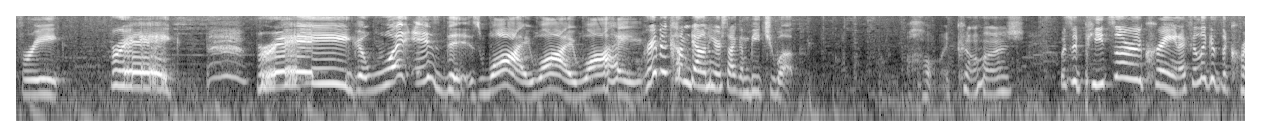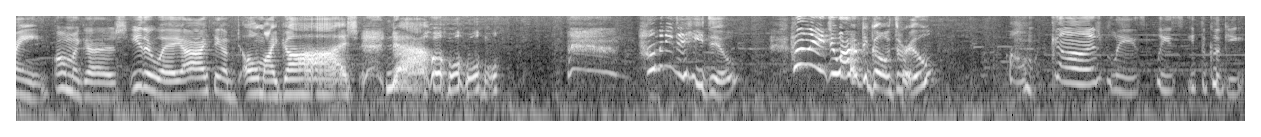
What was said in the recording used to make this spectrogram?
Freak. Freak! Freak! What is this? Why? Why? Why? Up come down here so I can beat you up. Oh my gosh. Was it pizza or the crane? I feel like it's the crane. Oh my gosh. Either way, I think I'm. Oh my gosh. No. How many did he do? How many do I have to go through? Oh my gosh. Please, please eat the cookie.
